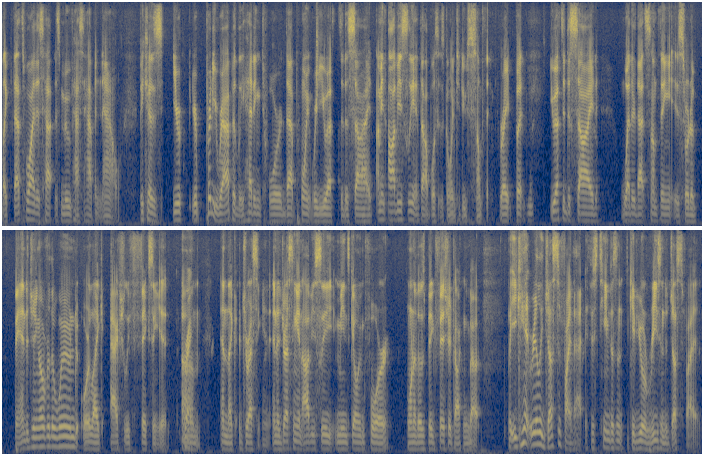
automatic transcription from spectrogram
like that's why this ha- this move has to happen now, because you're you're pretty rapidly heading toward that point where you have to decide. I mean, obviously, Anthopoulos is going to do something, right? But you have to decide whether that something is sort of bandaging over the wound or like actually fixing it. Um, Right. And like addressing it. And addressing it obviously means going for one of those big fish you're talking about. But you can't really justify that if this team doesn't give you a reason to justify it.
